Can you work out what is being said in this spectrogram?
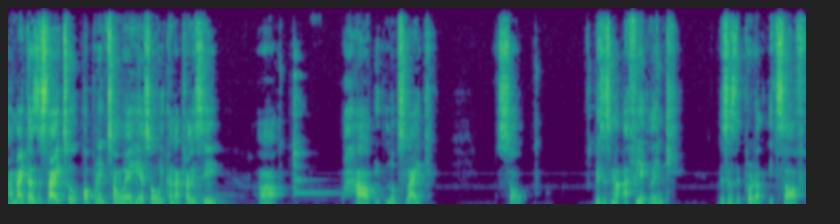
I might just decide to open it somewhere here so we can actually see uh, how it looks like. So this is my affiliate link. This is the product itself.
